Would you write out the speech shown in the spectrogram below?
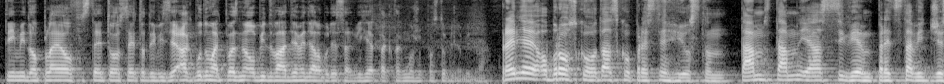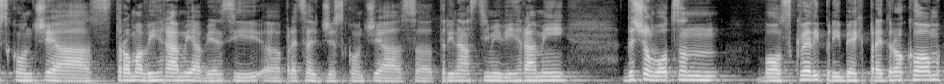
týmy do play-off z tejto, z tejto divízie. Ak budú mať povedzme obidva 9 alebo 10 výher, tak, tak môžu postúpiť obidva. Pre mňa je obrovskou otázkou presne Houston. Tam, tam ja si viem predstaviť, že skončia s troma výhrami a viem si uh, predstaviť, že skončia s 13 výhrami. Deshaun Watson bol skvelý príbeh pred rokom.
